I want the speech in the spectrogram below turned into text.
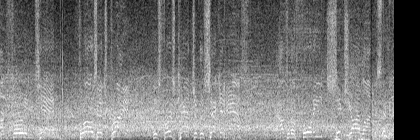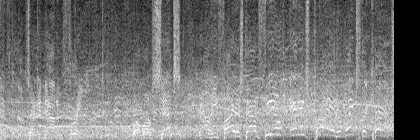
on third and 10. Throws and it's Bryant. His first catch of the second half. Out to the 46-yard line. Second. Second down and three. Romo sets. Now he fires downfield. It is Bryant who makes the catch.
